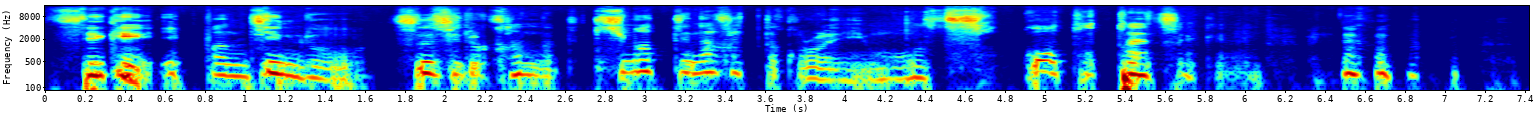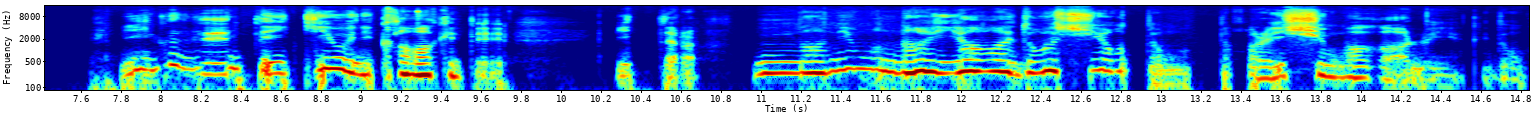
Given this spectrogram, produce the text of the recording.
世間一般人狼数字の勘なんて決まってなかった頃にもうそこを取ったやつやけど。行くぜって勢いにかまけて行ったら何もない、やばい、どうしようって思ったから一瞬間があるんやけど。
